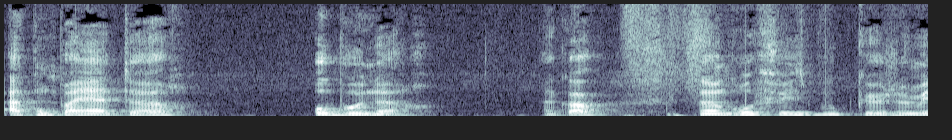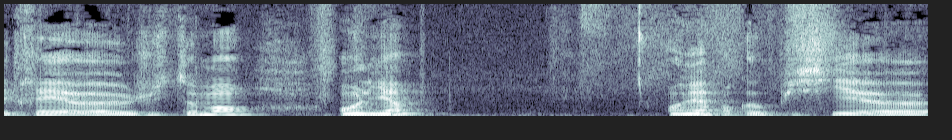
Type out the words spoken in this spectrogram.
accompagnateur au bonheur. D'accord? C'est un groupe Facebook que je mettrai euh, justement en lien. En lien pour que vous puissiez euh,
